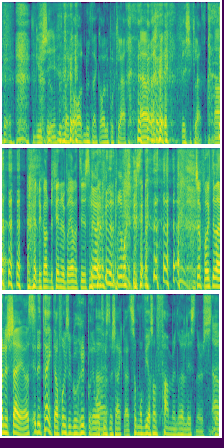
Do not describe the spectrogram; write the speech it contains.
Gucci. Nå tenker, alle, nå tenker alle på klær. Ja. Det er ikke klær. Nei. Du, kan, du finner det på Rema 1000. Ja, du finner det på Rema 1000. Så folk til å være nysgjerrige. Er Altså. det Tenk deg folk som går rundt på Rema Ja. 1000 og sjekker? Som om vi har sånn 500 listeners. Det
